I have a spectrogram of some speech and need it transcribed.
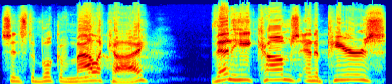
since the book of Malachi. Then he comes and appears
